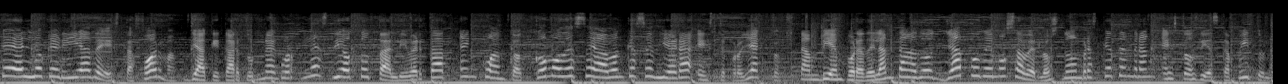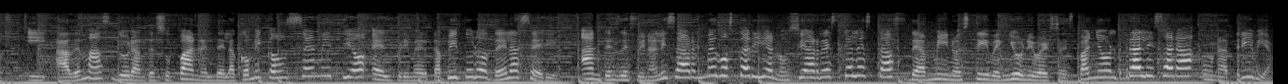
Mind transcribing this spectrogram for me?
que él lo quería de esta forma, ya que Cartoon Network les dio total libertad en cuanto a cómo deseaban que se diera este proyecto. También por adelantado ya podemos saber los nombres que tendrán estos 10 capítulos y además durante su panel de la Comic Con se emitió el primer capítulo de la serie. Antes de finalizar me gustaría anunciarles que el staff de Amino Steven Universe Español realizará una trivia.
